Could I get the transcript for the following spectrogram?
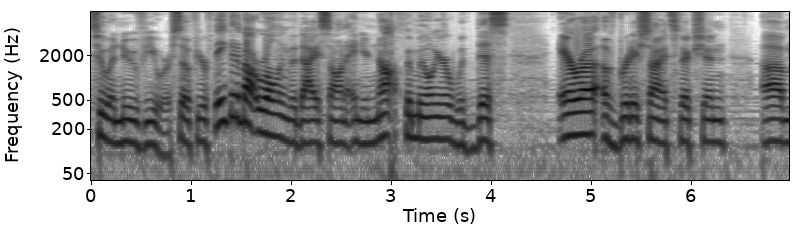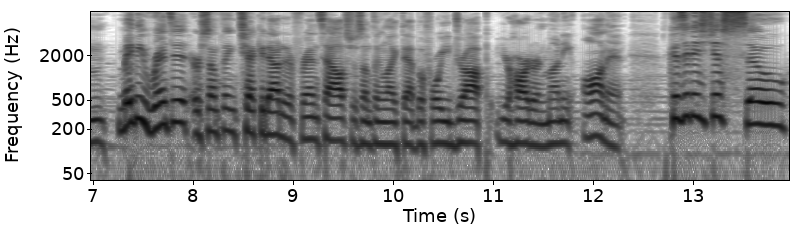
to a new viewer. So if you're thinking about rolling the dice on and you're not familiar with this era of British science fiction, um, maybe rent it or something, check it out at a friend's house or something like that before you drop your hard earned money on it because it is just so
